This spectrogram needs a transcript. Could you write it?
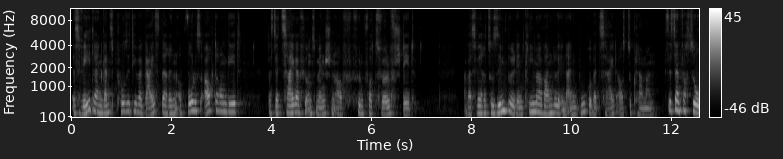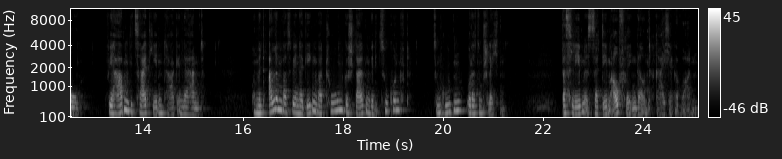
Es wehte ein ganz positiver Geist darin, obwohl es auch darum geht, dass der Zeiger für uns Menschen auf fünf vor zwölf steht. Aber es wäre zu simpel, den Klimawandel in einem Buch über Zeit auszuklammern. Es ist einfach so. Wir haben die Zeit jeden Tag in der Hand. Und mit allem, was wir in der Gegenwart tun, gestalten wir die Zukunft zum Guten oder zum Schlechten. Das Leben ist seitdem aufregender und reicher geworden.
